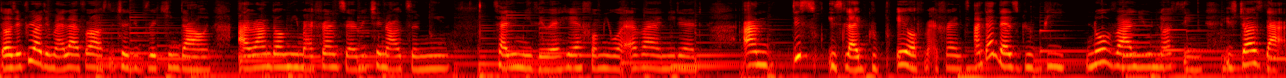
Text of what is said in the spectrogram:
There was a period in my life where I was literally breaking down, and randomly my friends were reaching out to me, telling me they were here for me, whatever I needed. And this is like group A of my friends, and then there's group B no value, nothing. It's just that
